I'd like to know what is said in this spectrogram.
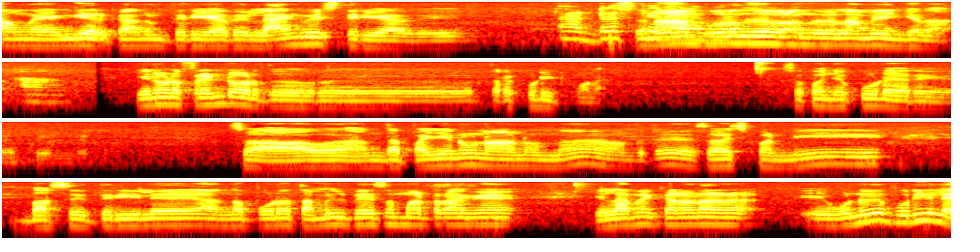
அவங்க எங்கே இருக்காங்கன்னு தெரியாது. லாங்குவேஜ் தெரியாது. நான் பிறந்தது வளர்ந்தது எல்லாமே இங்கே தான். என்னோட ஃப்ரெண்ட் ஒருத்தர் ஒரு ஒருத்தரை கூட்டிகிட்டு போனேன். ஸோ கொஞ்சம் கூட இரு அப்படின்ட்டு. ஸோ அவ அந்த பையனும் நானும் தான் வந்துட்டு சர்ச் பண்ணி பஸ்ஸு தெரியல அங்கே போனால் தமிழ் பேச மாட்டுறாங்க எல்லாமே கன்னடா ஒன்றுமே ஒண்ணுமே புரியல.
